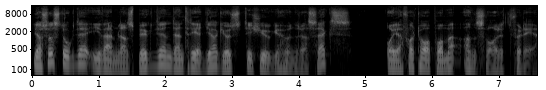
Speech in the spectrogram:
Ja, så stod det i Värmlandsbygden den 3 augusti 2006 och jag får ta på mig ansvaret för det.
